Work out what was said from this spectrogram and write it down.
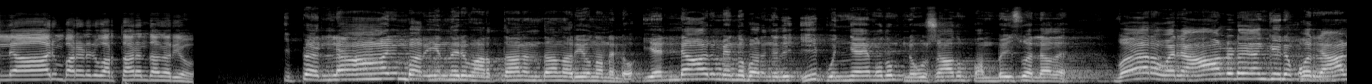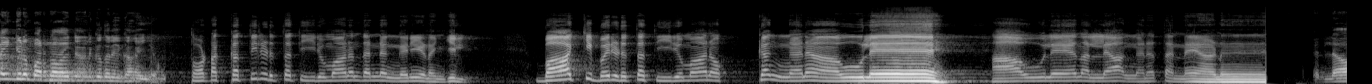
എല്ലാവരും പറയണ ഒരു വർത്താനം എന്താണെന്നറിയോ? ഇപ്പം എല്ലാവരും പറയുന്നൊരു വർത്താനം എന്താണെന്ന് അറിയുമെന്നാണല്ലോ എല്ലാവരും എന്ന് പറഞ്ഞത് ഈ കുഞ്ഞേമതും നൗഷാദും പമ്പൈസും അല്ലാതെ വേറെ ഒരാളുടെയെങ്കിലും ഒരാളെങ്കിലും പറഞ്ഞതായിട്ട് നിനക്ക് തെളിയിക്കാൻ കഴിയും. തുടക്കത്തിലെടുത്ത തീരുമാനം തന്നെ എങ്ങനെയാണെങ്കിൽ ബാക്കി ഇവരെടുത്ത തീരുമാനമൊക്കെ അങ്ങനെ ആവൂലേ? ആവൂലേ എന്നല്ല അങ്ങനെ തന്നെയാണ്. എല്ലാ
